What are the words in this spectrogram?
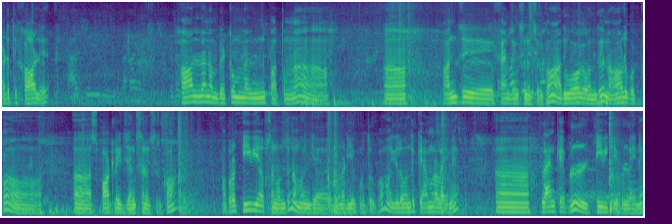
அடுத்து ஹாலு ஹாலில் நம்ம பெட்ரூம் மேலேருந்து பார்த்தோம்னா அஞ்சு ஃபேன் ஜங்ஷன் வச்சுருக்கோம். அது போக வந்து நாலு பக்கம் ஸ்பாட்லைட் ஜங்ஷன் வச்சுருக்கோம். அப்புறம் டிவி ஆப்ஷன் வந்து நம்ம இங்கே முன்னாடியே கொடுத்துருக்கோம். இதில் வந்து camera line land cable TV cable line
